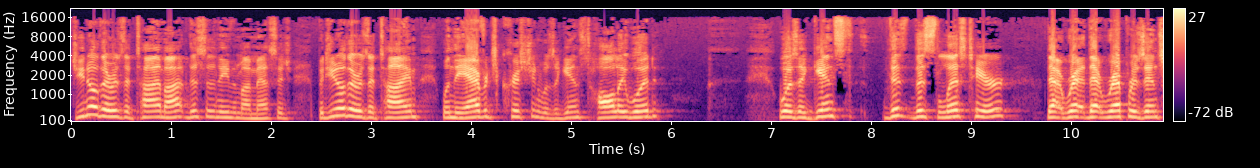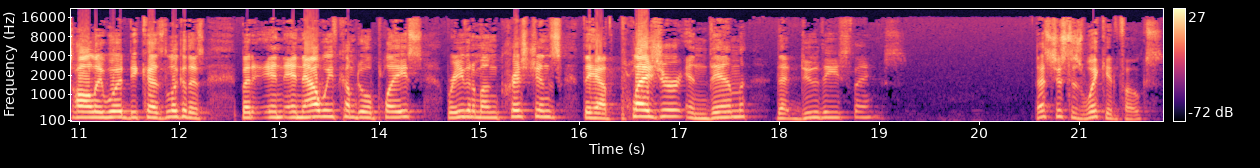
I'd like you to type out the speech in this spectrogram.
Do you know there was a time, I, this isn't even my message, but do you know there was a time when the average Christian was against Hollywood? Was against this, this list here that, re, that represents Hollywood because look at this. But, and, and now we've come to a place where even among Christians, they have pleasure in them that do these things. That's just as wicked, folks.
